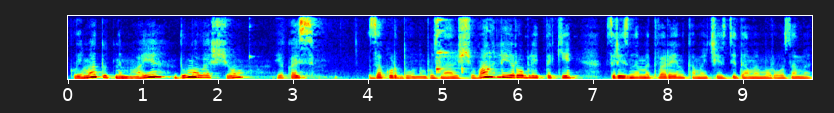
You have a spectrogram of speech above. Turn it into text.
Клейма тут немає. Думала, що якась за кордоном, бо знаю, що в Англії роблять такі з різними тваринками чи з дідами морозами.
